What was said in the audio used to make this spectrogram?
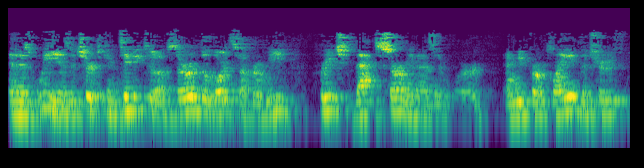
And as we, as a church, continue to observe the Lord's Supper, we preach that sermon, as it were, and we proclaim the truth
